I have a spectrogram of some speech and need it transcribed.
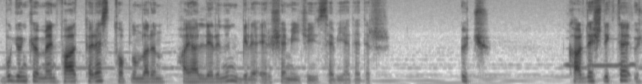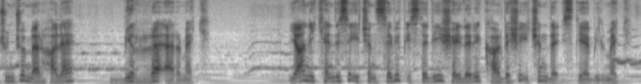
bugünkü menfaatperest toplumların hayallerinin bile erişemeyeceği seviyededir. 3. Kardeşlikte üçüncü merhale birre ermek. Yani kendisi için sevip istediği şeyleri kardeşi için de isteyebilmek.''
